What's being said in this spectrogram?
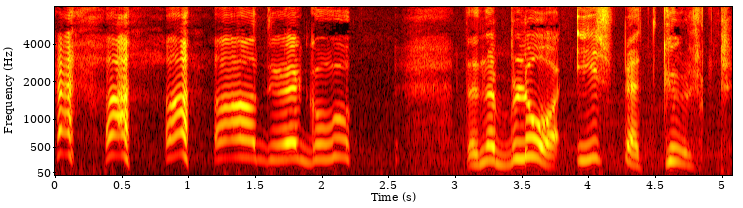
du er god. Den er blå, isbett gult.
